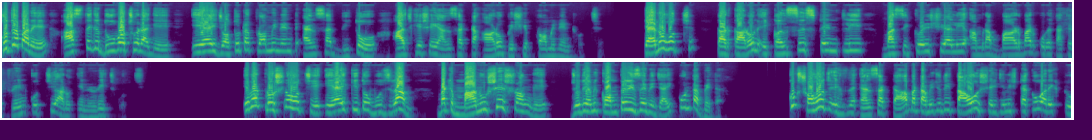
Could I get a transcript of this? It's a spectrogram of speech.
হতে পারে আজ থেকে দু বছর আগে এআই যতটা প্রমিনেন্ট অ্যান্সার দিত, আজকে সেই অ্যান্সারটা আরও বেশি প্রমিনেন্ট হচ্ছে। কেন হচ্ছে? তার কারণ এই কনসিস্টেন্টলি বা সিকোয়েন্সিয়ালি আমরা বারবার করে তাকে ট্রেন করছি আরও এনরিচ করছি। এবার প্রশ্ন হচ্ছে এআই কি তো বুঝলাম? বাট মানুষের সঙ্গে যদি আমি কম্পারিজনে যাই, কোনটা বেটার খুব সহজ অ্যান্সারটা বাট আমি যদি তাও সেই জিনিসটাকেও আর একটু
